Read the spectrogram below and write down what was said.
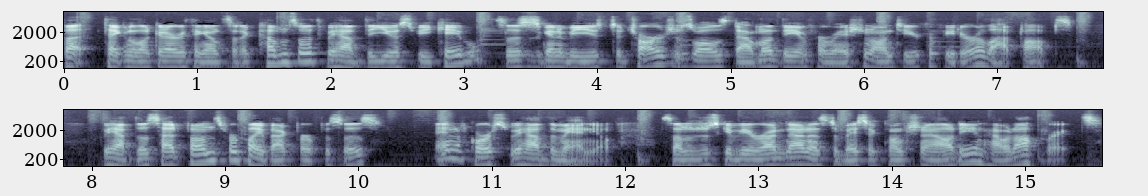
but taking a look at everything else that it comes with, we have the USB cable. So this is going to be used to charge as well as download the information onto your computer or laptops. We have those headphones for playback purposes. And of course, we have the manual. So it'll just give you a rundown as to basic functionality and how it operates.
